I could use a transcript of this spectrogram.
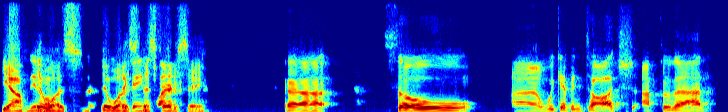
Yeah, it know, was. It was. That's plan. fair to say. Uh, so uh, we kept in touch after that,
